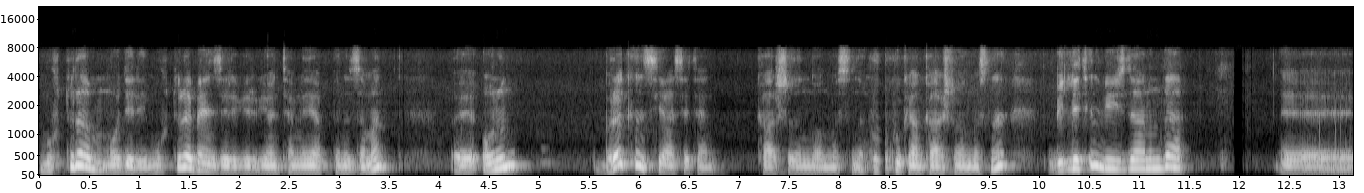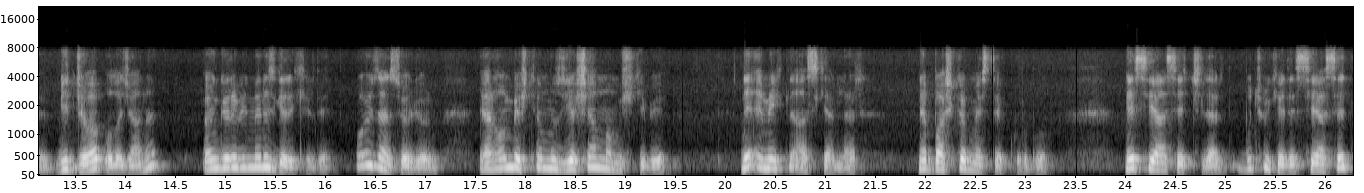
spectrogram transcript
muhtıra modeli, muhtıra benzeri bir yöntemle yaptığınız zaman e, onun bırakın siyaseten karşılığının olmasını, hukuken karşılığının olmasını, milletin vicdanında e, bir cevap olacağını öngörebilmeniz gerekirdi. O yüzden söylüyorum. Yani 15 Temmuz yaşanmamış gibi ne emekli askerler, ne başka meslek grubu, ne siyasetçiler bu Türkiye'de siyaset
